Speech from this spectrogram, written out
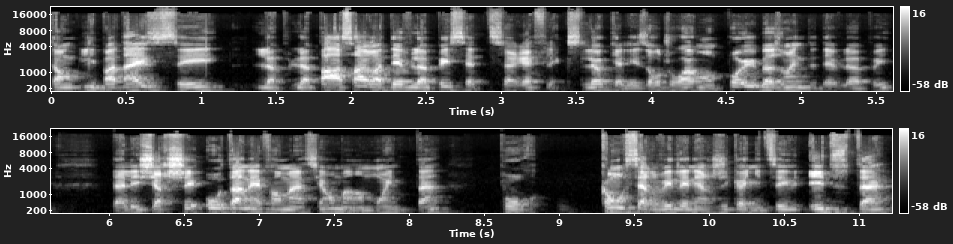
donc l'hypothèse, c'est le, le, passeur a développé ce réflexe-là que les autres joueurs n'ont pas eu besoin de développer, d'aller chercher autant d'informations, mais en moins de temps, pour conserver de l'énergie cognitive et du temps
